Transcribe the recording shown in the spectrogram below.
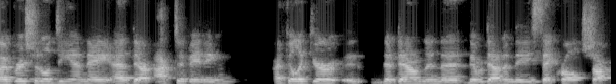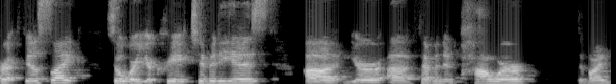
vibrational DNA. Uh, they're activating. I feel like you're. They're down in the. They were down in the sacral chakra. It feels like so where your creativity is, uh, your uh, feminine power, divine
